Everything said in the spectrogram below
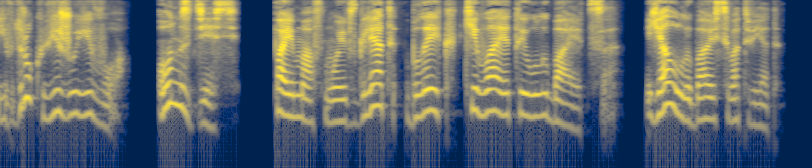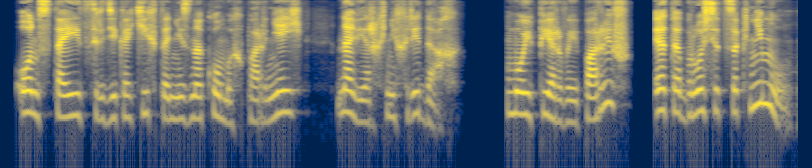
И вдруг вижу его. Он здесь. Поймав мой взгляд, Блейк кивает и улыбается. Я улыбаюсь в ответ. Он стоит среди каких-то незнакомых парней на верхних рядах. Мой первый порыв — это броситься к нему.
